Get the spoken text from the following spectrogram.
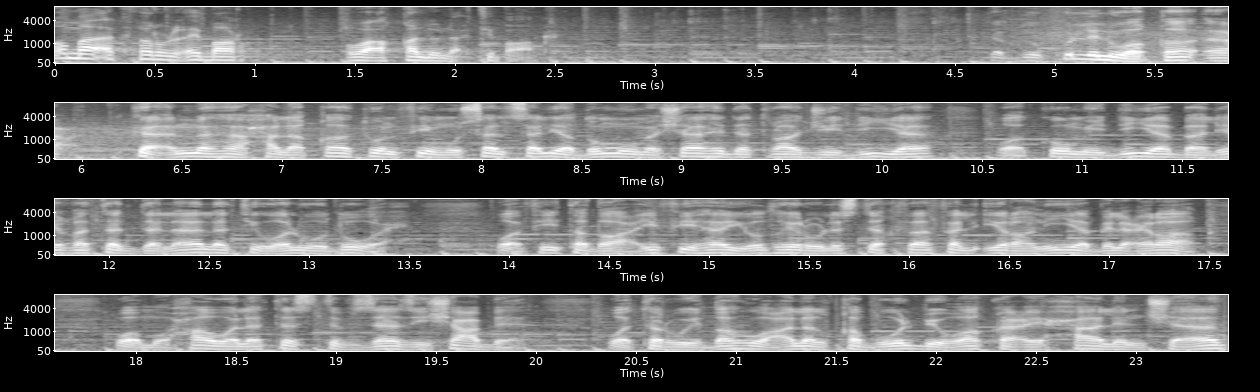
وما أكثر العبر وأقل الاعتبار. تبدو كل الوقائع كأنها حلقات في مسلسل يضم مشاهد تراجيدية وكوميدية بالغة الدلالة والوضوح وفي تضاعيفها يظهر الاستخفاف الإيراني بالعراق. ومحاولة استفزاز شعبه وترويضه على القبول بواقع حال شاذ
